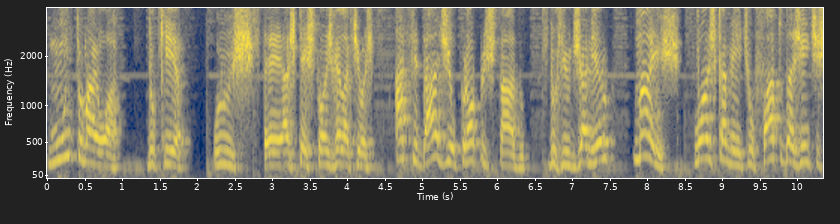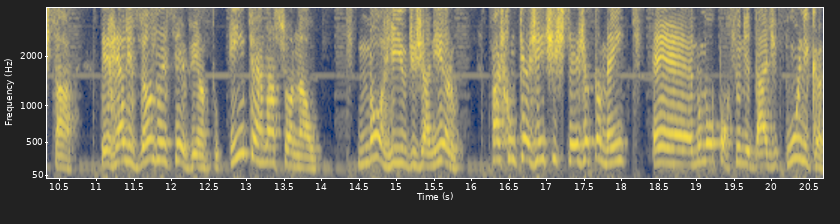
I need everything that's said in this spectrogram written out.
muito maior do que os, é, as questões relativas à cidade e o próprio estado do Rio de Janeiro, mas, logicamente, o fato da gente estar é, realizando esse evento internacional no Rio de Janeiro faz com que a gente esteja também é, numa oportunidade única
